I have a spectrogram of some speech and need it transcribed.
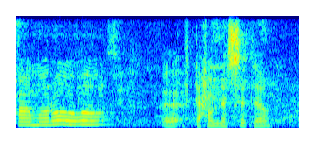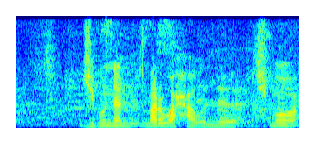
حمراء افتحوا لنا الستة. جيبوا لنا المروحة والشموع.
